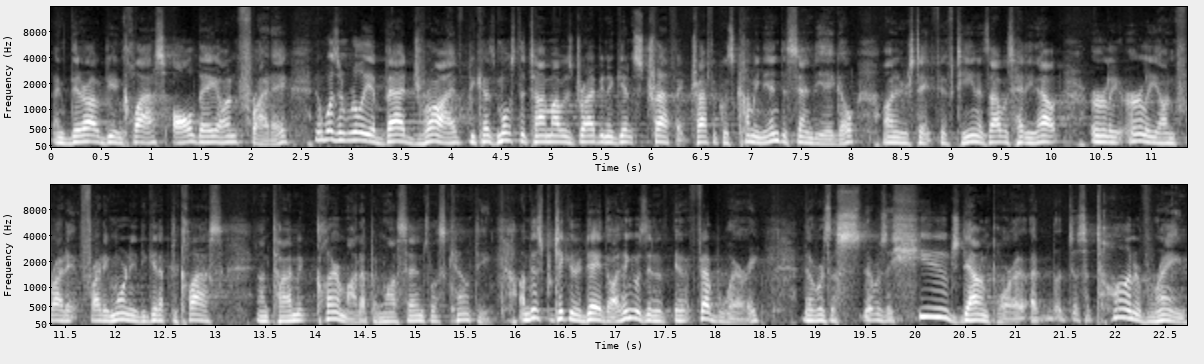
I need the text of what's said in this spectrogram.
And there I would be in class all day on Friday. And It wasn't really a bad drive because most of the time I was driving against traffic. Traffic was coming into San Diego on Interstate 15 as I was heading out early, early on Friday, Friday morning to get up to class on time at Claremont up in Los Angeles County. On this particular day, though, I think it was in, in February, there was a, there was a huge downpour, a, just a ton of rain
